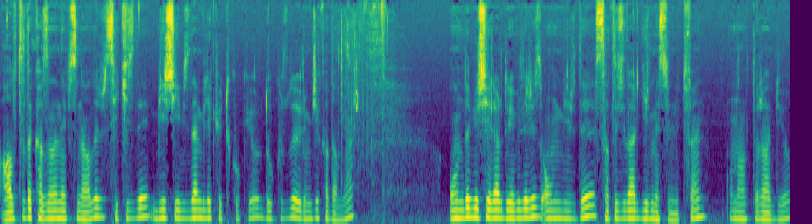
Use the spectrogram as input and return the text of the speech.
Altıda kazanan hepsini alır. Sekizde bir şey bizden bile kötü kokuyor. Dokuzda örümcek adamlar. Onda bir şeyler duyabiliriz. 11'de satıcılar girmesin lütfen. 16 radyo.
